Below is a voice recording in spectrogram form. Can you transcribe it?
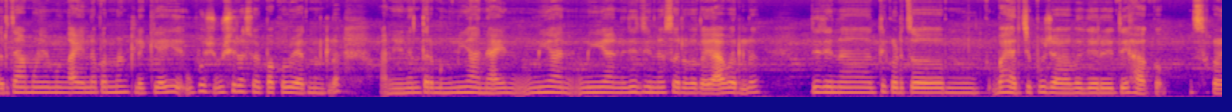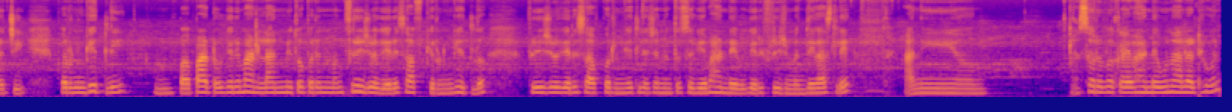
तर त्यामुळे मग आईनं पण म्हटलं की आई उश उशिरा स्वयंपाक करूयात म्हटलं. आणि नंतर मग मी आणि आई मी आणि मी आणि दिदीनं सर्व काही आवरलं. दिदीनं तिकडचं बाहेरची पूजा वगैरे ते हा क- सकाळची करून घेतली. पा पाट वगैरे मांडला आणि मी तोपर्यंत मग फ्रीज वगैरे साफ करून घेतलं. फ्रीज वगैरे साफ करून घेतल्याच्यानंतर सगळे भांडे वगैरे फ्रीजमधले घासले. आणि सर्व काही भांडे उन्हाला ठेवून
